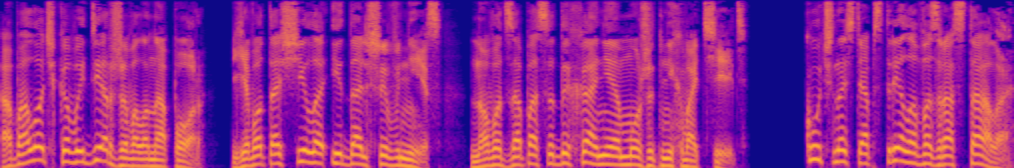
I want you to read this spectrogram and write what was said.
Оболочка выдерживала напор, его тащило и дальше вниз, но вот запаса дыхания может не хватить. Кучность обстрела возрастала,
